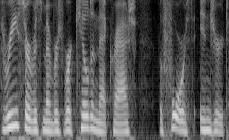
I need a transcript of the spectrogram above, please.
Three service members were killed in that crash, the fourth injured.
